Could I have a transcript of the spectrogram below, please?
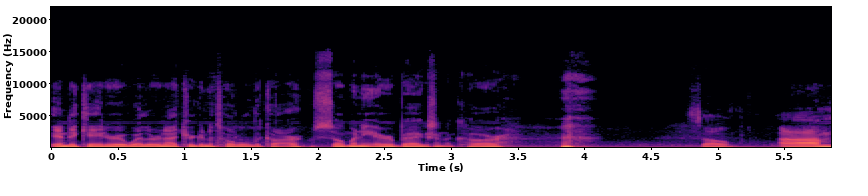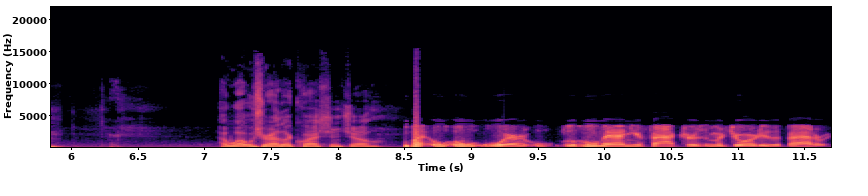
indicator of whether or not you're going to total the car. So many airbags in a car. So, um, Uh, what was your other question, Joe? But where who manufactures the majority of the batteries?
